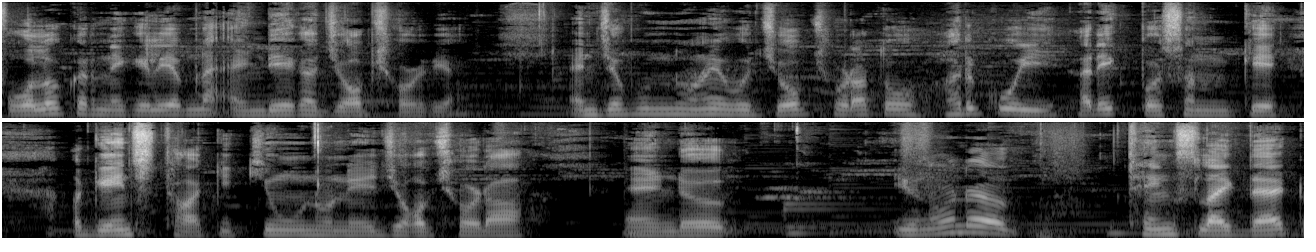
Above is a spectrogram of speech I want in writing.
फॉलो करने के लिए अपना NDA का जॉब छोड़ दिया। एंड जब उन्होंने वो जॉब छोड़ा तो हर कोई, हर एक पर्सन उनके अगेंस्ट था कि क्यों उन्होंने जॉब छोड़ा। And you know the things like that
